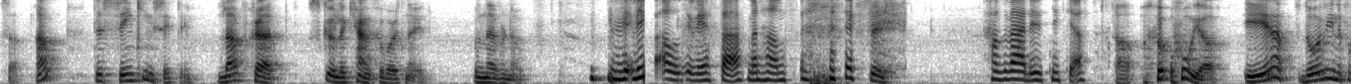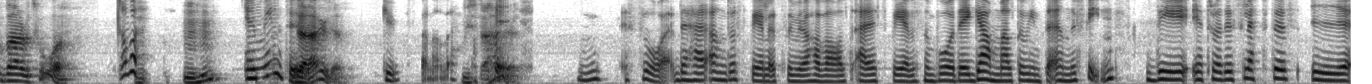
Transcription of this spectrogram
Så att, ja. The Sinking City. Lovecraft skulle kanske varit nöjd. We'll never know. Vi, vi får aldrig veta, men hans, Precis. hans värld utnyttjas. Ja. Oh ja. Japp, då är vi inne på varv två. Ja, va? Mhm. Är det min tur? Det är ju det. Gud, spännande. Visst är Okej. det. Mm. Så det här andra spelet som jag har valt är ett spel som både är gammalt och inte ännu finns. Det, jag tror att det släpptes i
